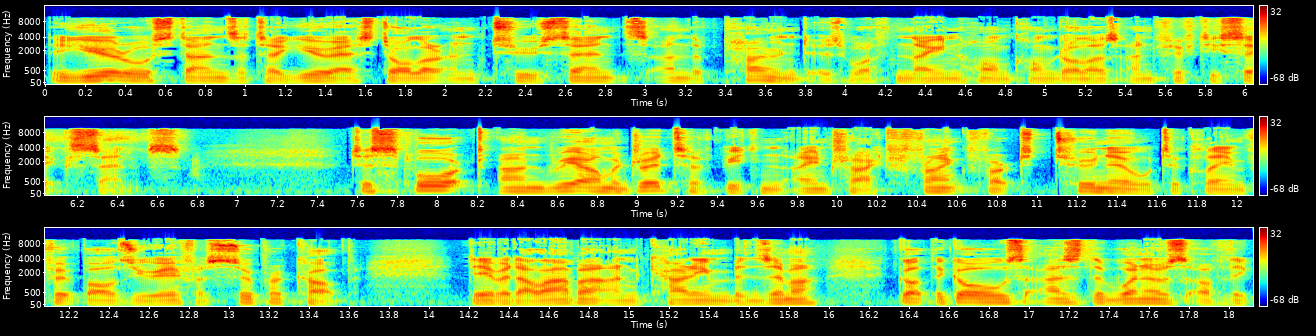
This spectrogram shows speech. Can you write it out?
The euro stands at a US dollar and 2 cents. And the pound is worth 9 Hong Kong dollars and 56 cents. To sport, and Real Madrid have beaten Eintracht Frankfurt 2 0 to claim football's UEFA Super Cup. David Alaba and Karim Benzema got the goals as the winners of the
